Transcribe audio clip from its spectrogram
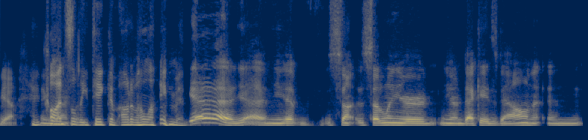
yeah exactly. constantly take them out of alignment. Yeah yeah and you get so, suddenly you're you know decades down and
